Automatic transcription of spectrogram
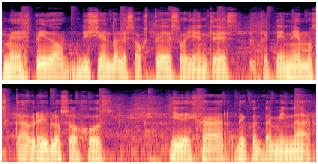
Me despido diciéndoles a ustedes oyentes que tenemos que abrir los ojos y dejar de contaminar.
